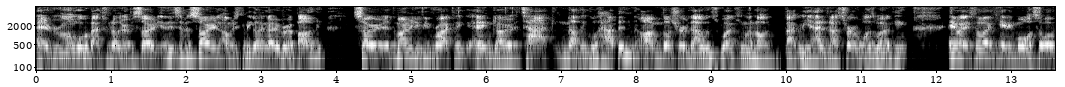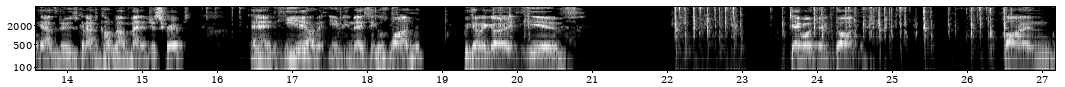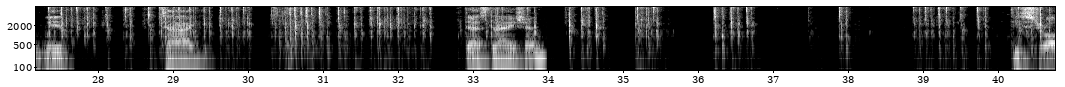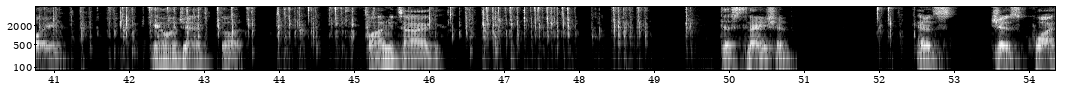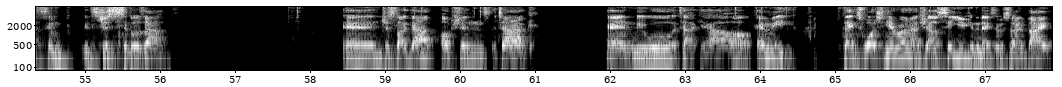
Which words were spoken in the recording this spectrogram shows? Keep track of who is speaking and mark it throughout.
Speaker 1: Hey everyone, welcome back to another episode. In this episode, I'm just going to be going over a bug. So at the moment, if you right click and go attack, nothing will happen. I'm not sure if that was working or not back when you added it. I swear it was working. Anyway, it's not working anymore. So what we're going to have to do is we're going to have to come to our manager script. And here on if index equals 1, we're going to go if game dot find with tag destination. Destroy game object dot tag destination. And it's just quite simple it's just simple as that. And just like that options attack and we will attack our enemy. Thanks for watching everyone. I shall see you in the next episode. Bye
